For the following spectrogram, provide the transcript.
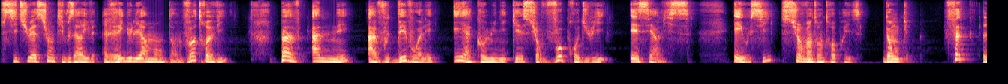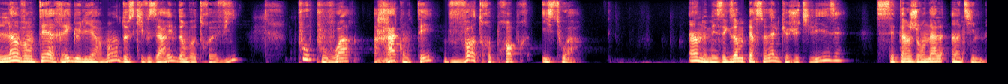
situations qui vous arrivent régulièrement dans votre vie, peuvent amener à vous dévoiler et à communiquer sur vos produits et services, et aussi sur votre entreprise. Donc, Faites l'inventaire régulièrement de ce qui vous arrive dans votre vie pour pouvoir raconter votre propre histoire. Un de mes exemples personnels que j'utilise, c'est un journal intime.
